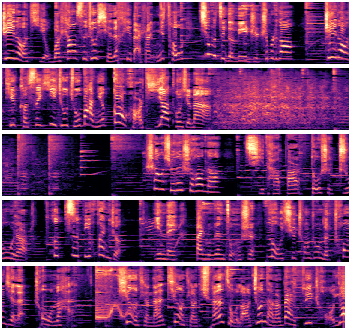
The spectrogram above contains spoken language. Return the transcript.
这道题我上次就写在黑板上，你瞅，就这个位置，知不知道？这道题可是一九九八年高考题啊，同学们。上学的时候呢，其他班都是植物人和自闭患者，因为班主任总是怒气冲冲的冲进来，冲我们喊：“听听，咱听听，全走廊就俺们班最吵，要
